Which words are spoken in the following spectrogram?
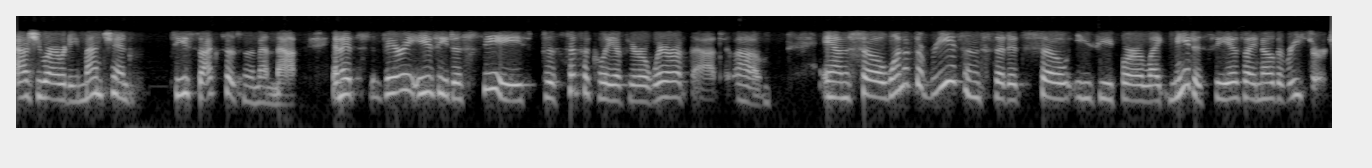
as you already mentioned, see sexism in that, and it's very easy to see specifically if you're aware of that. Um, and so, one of the reasons that it's so easy for like me to see is I know the research,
